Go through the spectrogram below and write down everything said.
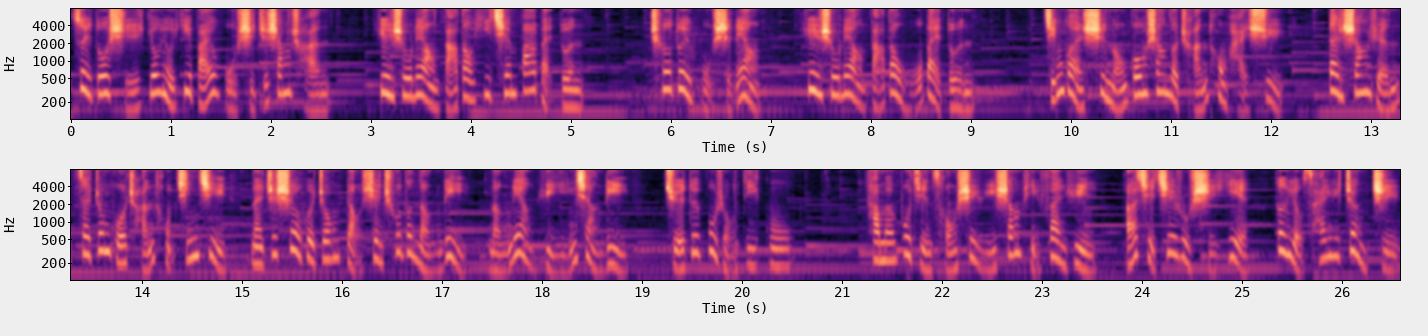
最多时拥有一百五十只商船，运输量达到一千八百吨；车队五十辆，运输量达到五百吨。尽管是农工商的传统排序。但商人在中国传统经济乃至社会中表现出的能力、能量与影响力，绝对不容低估。他们不仅从事于商品贩运，而且介入实业，更有参与政治。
